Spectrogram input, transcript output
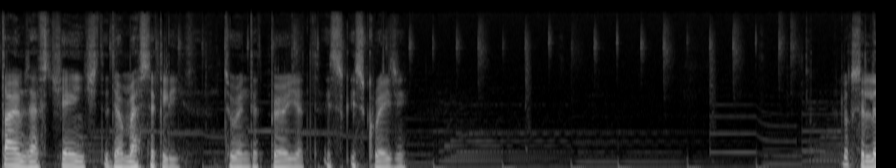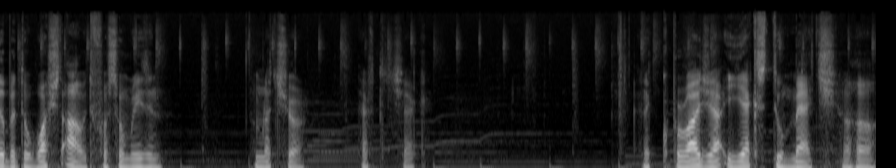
times have changed dramatically during that period. It's, it's crazy. Looks a little bit washed out for some reason. I'm not sure. Have to check. And a Copperajah EX to match. Uh -huh.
